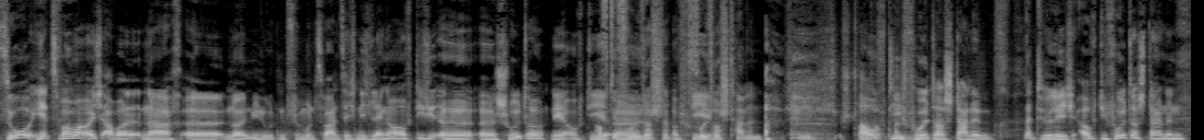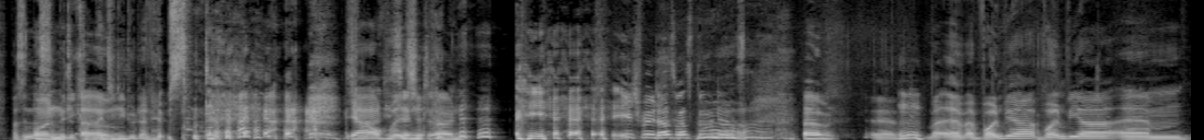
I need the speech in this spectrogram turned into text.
So, jetzt wollen wir euch aber nach äh, 9 Minuten 25 nicht länger auf die äh, äh, Schulter, nee, auf die, auf die, äh, auf die Fulterstannen. auf die Fulterstannen. Natürlich, auf die Fulterstannen. Was sind das und, für Medikamente, ähm, die du da nimmst? ja, die welche. sind. Äh, ich will das, was du nimmst. Ähm, ähm, äh, wollen wir, wollen wir, ähm,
